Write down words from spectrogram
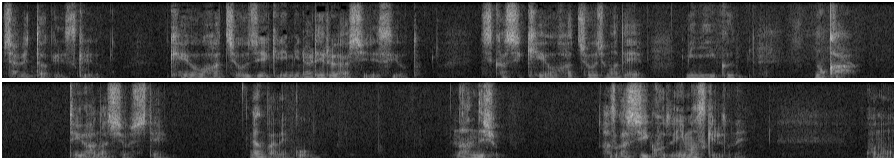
喋ったわけですけれども京王八王子駅で見られるらしいですよと。しかし京王八王子まで見に行くのかっていう話をしてなんかねこうなんでしょう。恥ずかしいこと言いますけれどね。この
